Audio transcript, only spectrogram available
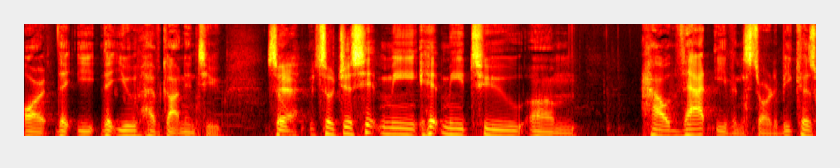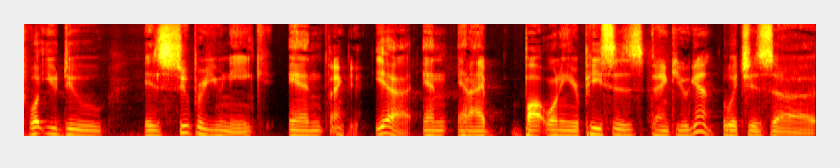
art that you that you have gotten into. So Yeah. so just hit me hit me to um, how that even started because what you do is super unique and Thank you. yeah and and I bought one of your pieces Thank you again. which is uh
